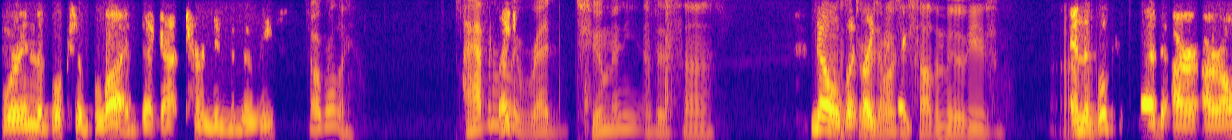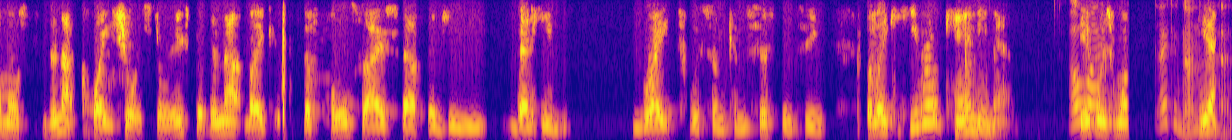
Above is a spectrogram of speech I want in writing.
were in the books of blood that got turned into movies. Oh, really? I haven't Like- really read too many of his uh, No, but stories. like, I mostly saw the movies. and the Um, books are are almost they're not quite short stories, but they're not like the full size stuff that he that he writes with some consistency. But like he wrote Candyman. Oh, it I, was one. I did not know yeah. that.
